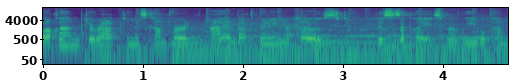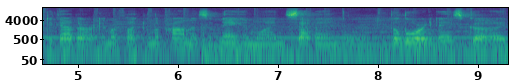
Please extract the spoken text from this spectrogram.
Welcome to Wrapped in His Comfort. I am Beth Grinnan, your host. This is a place where we will come together and reflect on the promise of Nahum 1 7. The Lord is good,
